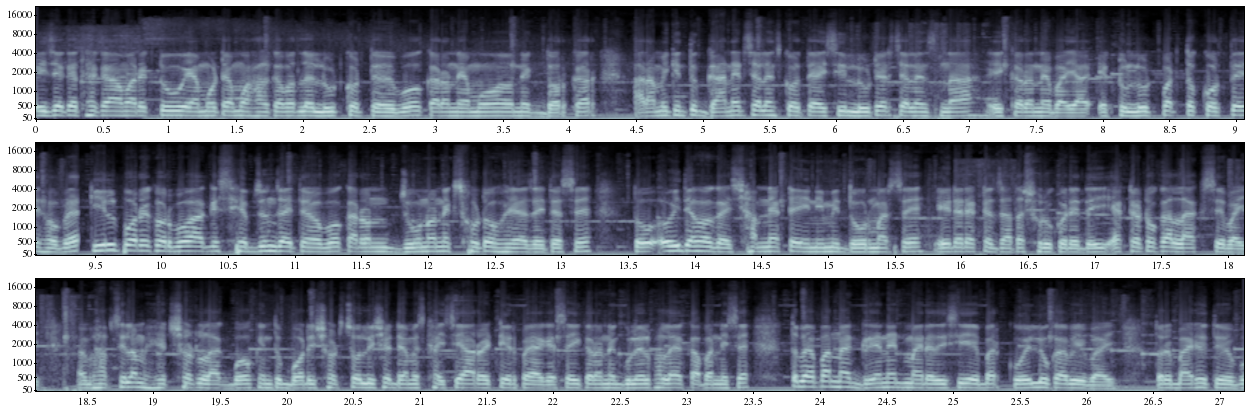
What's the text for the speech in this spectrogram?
এই জায়গা থেকে আমার একটু এমো টেমো হালকা পাতলা লুট করতে হইব, কারণ এমো অনেক দরকার। আর আমি কিন্তু গানের চ্যালেঞ্জ করতে আইছি লুটের চ্যালেঞ্জ না। এই কারণে ভাই একটু লুটপাট তো করতেই হবে। কিল পরে করব, আগে সেফ জোন যাইতে হবে কারণ জোন অনেক ছোট হয়ে যাইতেছে। তো ওই দেখো গাই সামনে একটা এনিমি দৌড় মারছে, এটার একটা যাতা শুরু করে দেই। একটা টোকা লাগছে ভাই, আমি ভাবছিলাম হেডশট লাগবো, কিন্তু বডি শট চল্লিশের ড্যামেজ খাইছে, আর ওই টের পেয়ে গেছে, এই কারণে গুলের ফেলায় কাবার নিছে। তো ব্যাপার না গ্রেনেড মাইরা দিছি, এবার কই লুকাবি ভাই? তোরে বাইরে হইতে হইব।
